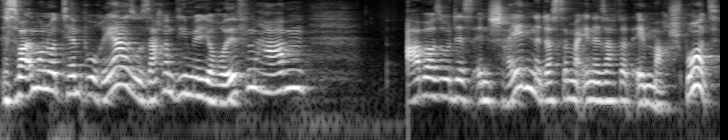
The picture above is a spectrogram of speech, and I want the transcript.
es war immer nur temporär, so Sachen, die mir geholfen haben. Aber so das Entscheidende, dass dann mal einer sagt hat, ey, mach Sport.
